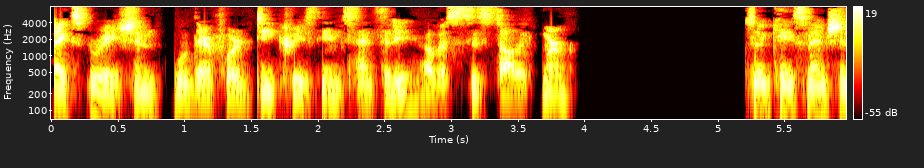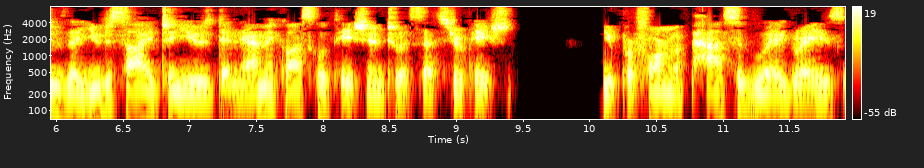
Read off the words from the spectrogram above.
Expiration will therefore decrease the intensity of a systolic murmur. So the case mentions that you decide to use dynamic auscultation to assess your patient. You perform a passive leg raise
